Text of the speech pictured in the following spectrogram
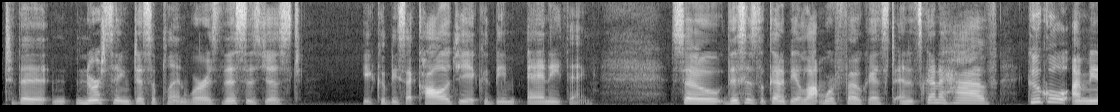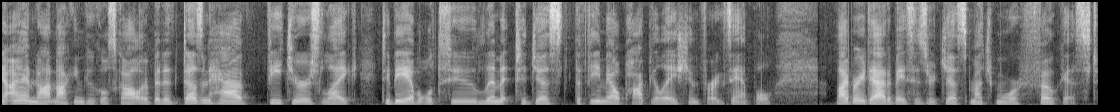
to the nursing discipline, whereas this is just, it could be psychology, it could be anything. So this is going to be a lot more focused and it's going to have Google, I mean, I am not knocking Google Scholar, but it doesn't have features like to be able to limit to just the female population, for example. Library databases are just much more focused.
